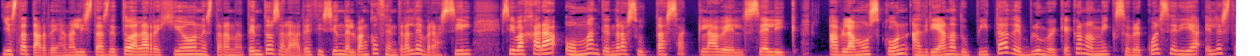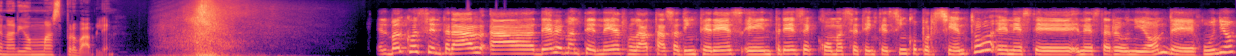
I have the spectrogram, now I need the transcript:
Y esta tarde, analistas de toda la región estarán atentos a la decisión del Banco Central de Brasil si bajará o mantendrá su tasa clave, el SELIC. Hablamos con Adriana Dupita de Bloomberg Economics sobre cuál sería el escenario más probable. El Banco Central uh, debe mantener la tasa de interés en 13,75% en, este, en esta reunión de junio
